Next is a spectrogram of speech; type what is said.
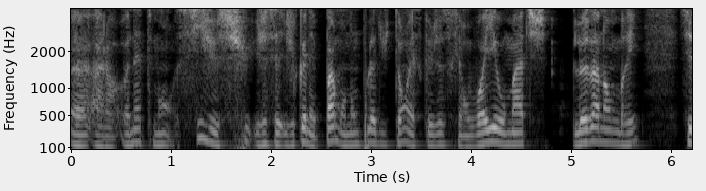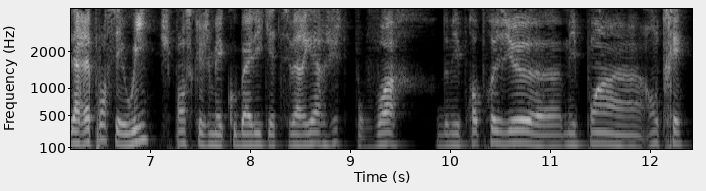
alors honnêtement, si je suis, je sais, je connais pas mon emploi du temps, est-ce que je serai envoyé au match Lausanne-Ambry Si la réponse est oui, je pense que je mets Kubalik et Tsverger juste pour voir de mes propres yeux euh, mes points euh, entrés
